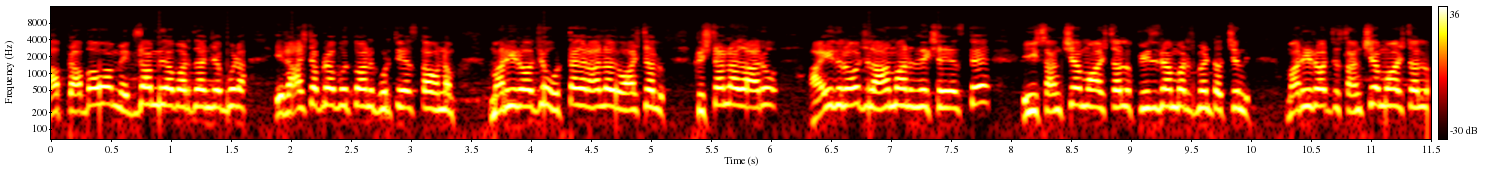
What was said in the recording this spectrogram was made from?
ఆ ప్రభావం ఎగ్జామ్ మీద పడుతుందని చెప్పి కూడా ఈ రాష్ట్ర ప్రభుత్వాన్ని గుర్తు చేస్తూ ఉన్నాం. మరి ఈరోజు ఉత్తర రాలేదు హాస్టల్ కృష్ణన్న గారు ఐదు రోజులు ఆహ్వాన దీక్ష చేస్తే ఈ సంక్షేమ హాస్టల్ ఫీజు రింబర్స్మెంట్ వచ్చింది. మరి ఈరోజు సంక్షేమ హాస్టల్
